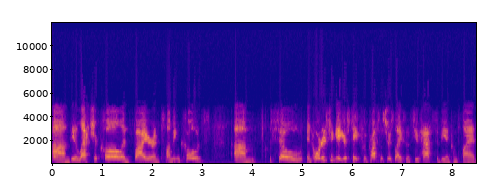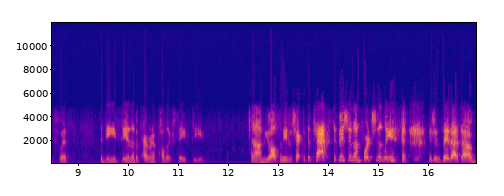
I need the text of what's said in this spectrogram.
um, the electrical and fire and plumbing codes. Um, so in order to get your state food processor's license, you have to be in compliance with the DEC and the Department of Public Safety. Um, you also need to check with the tax division, unfortunately. I shouldn't say that. Um,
